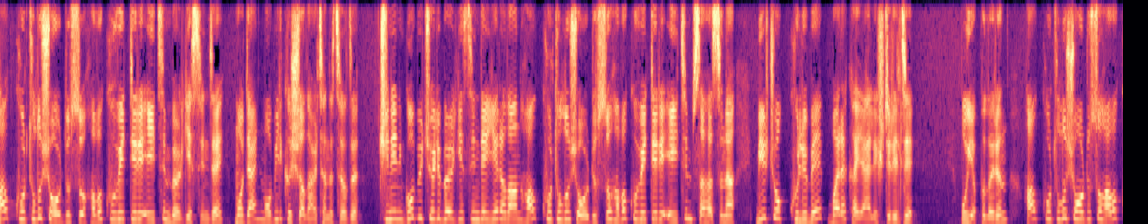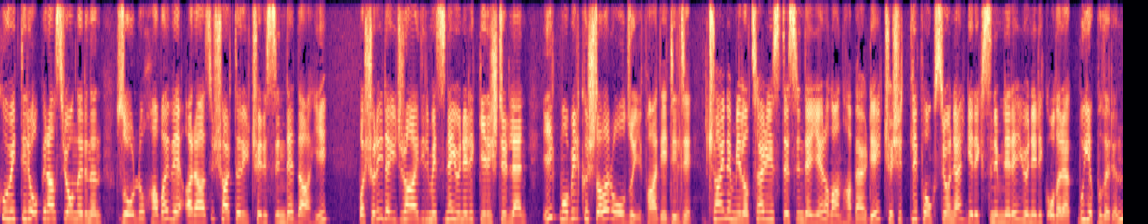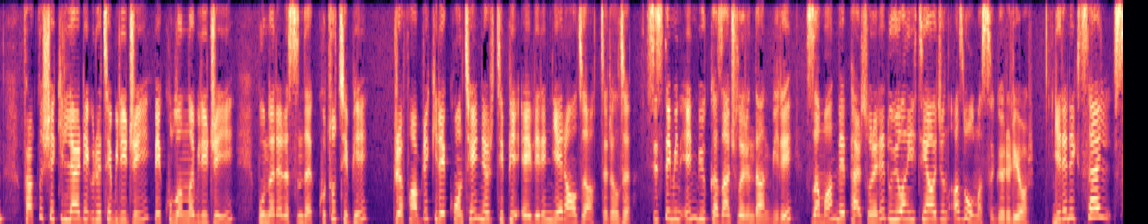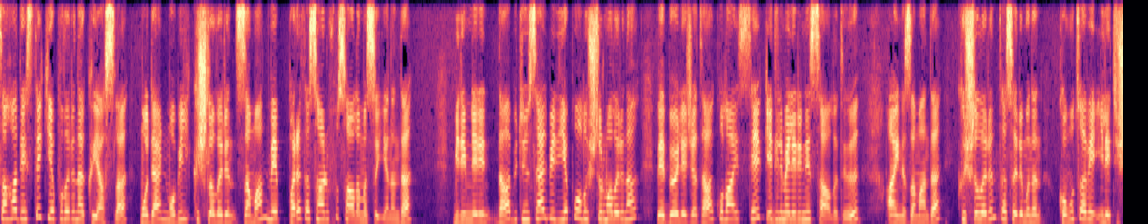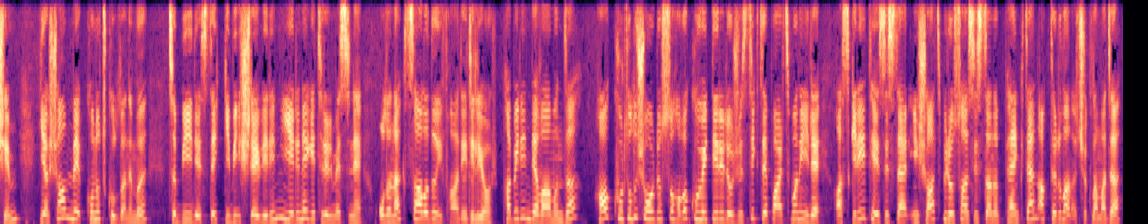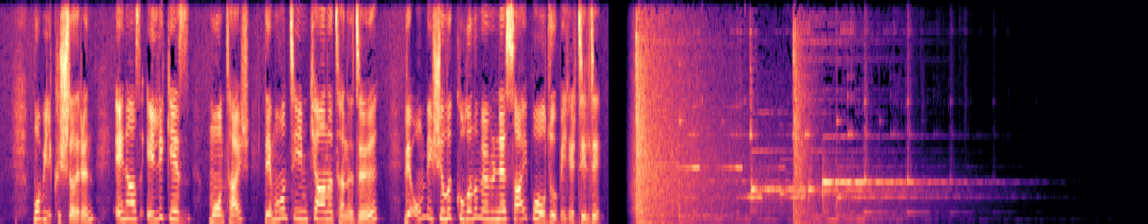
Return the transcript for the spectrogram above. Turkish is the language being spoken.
Halk Kurtuluş Ordusu Hava Kuvvetleri Eğitim Bölgesi'nde modern mobil kışlalar tanıtıldı. Çin'in Gobi Çölü bölgesinde yer alan Halk Kurtuluş Ordusu Hava Kuvvetleri eğitim sahasına birçok kulübe baraka yerleştirildi. Bu yapıların Halk Kurtuluş Ordusu Hava Kuvvetleri operasyonlarının zorlu hava ve arazi şartları içerisinde dahi başarıyla icra edilmesine yönelik geliştirilen ilk mobil kışlalar olduğu ifade edildi. China Military sitesinde yer alan haberde çeşitli fonksiyonel gereksinimlere yönelik olarak bu yapıların farklı şekillerde üretebileceği ve kullanılabileceği, bunlar arasında kutu tipi, prefabrik ile konteyner tipi evlerin yer aldığı aktarıldı. Sistemin en büyük kazançlarından biri zaman ve personele duyulan ihtiyacın az olması görülüyor. Geleneksel saha destek yapılarına kıyasla modern mobil kışlaların zaman ve para tasarrufu sağlaması yanında birimlerin daha bütünsel bir yapı oluşturmalarına ve böylece daha kolay sevk edilmelerini sağladığı, aynı zamanda kışlaların tasarımının komuta ve iletişim, yaşam ve konut kullanımı, tıbbi destek gibi işlevlerin yerine getirilmesine olanak sağladığı ifade ediliyor. Haberin devamında Halk Kurtuluş Ordusu Hava Kuvvetleri Lojistik Departmanı ile Askeri Tesisler İnşaat Bürosu Asistanı Penk'ten aktarılan açıklamada, mobil kışlaların en az 50 kez montaj, demonte imkanı tanıdığı ve 15 yıllık kullanım ömrüne sahip olduğu belirtildi.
